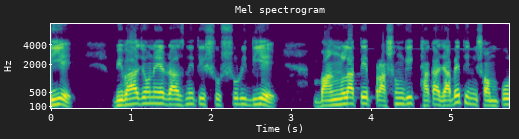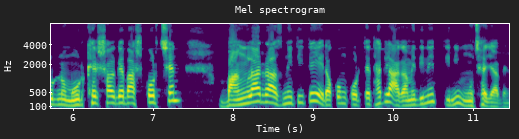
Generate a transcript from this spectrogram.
দিয়ে বিভাজনের রাজনীতির সুশ্রুরি দিয়ে বাংলাতে প্রাসঙ্গিক থাকা যাবে তিনি সম্পূর্ণ মূর্খের স্বর্গে বাস করছেন। বাংলার রাজনীতিতে এরকম করতে থাকলে আগামী দিনে তিনি মুছে যাবেন।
